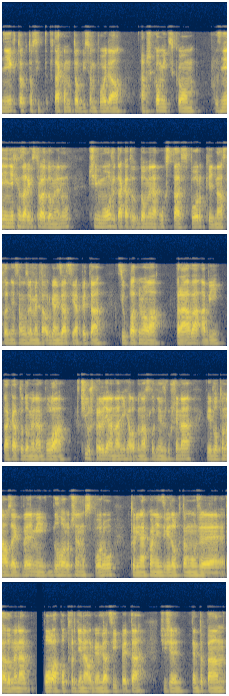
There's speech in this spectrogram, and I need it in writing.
niekto, kto si v takomto, by som povedal, až komickom znení nechá zaregistrovať doménu, či môže takáto domena ustať spor, keď následne samozrejme tá organizácia PETA si uplatňovala práva, aby takáto domena bola či už prevedená na nich alebo následne zrušená. Viedlo to naozaj k veľmi dlhoročnému sporu, ktorý nakoniec viedol k tomu, že tá domena bola potvrdená organizácii PETA, čiže tento pán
